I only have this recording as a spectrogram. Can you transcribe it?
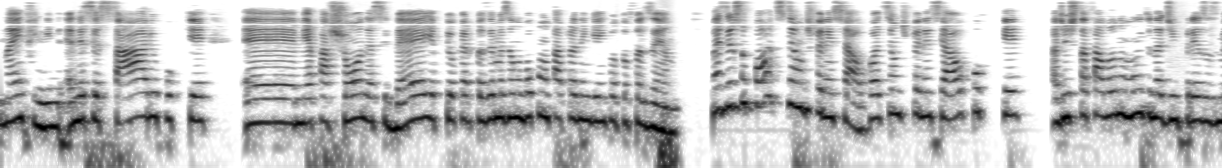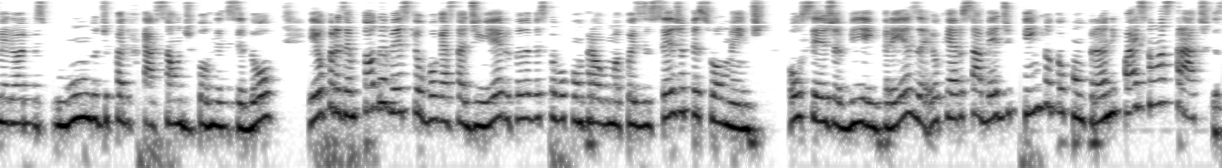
né, enfim, é necessário, porque é, me apaixona essa ideia, porque eu quero fazer, mas eu não vou contar para ninguém que eu estou fazendo. Mas isso pode ser um diferencial, pode ser um diferencial porque a gente está falando muito né, de empresas melhores para o mundo, de qualificação de fornecedor. Eu, por exemplo, toda vez que eu vou gastar dinheiro, toda vez que eu vou comprar alguma coisa, seja pessoalmente ou seja via empresa, eu quero saber de quem que eu estou comprando e quais são as práticas.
